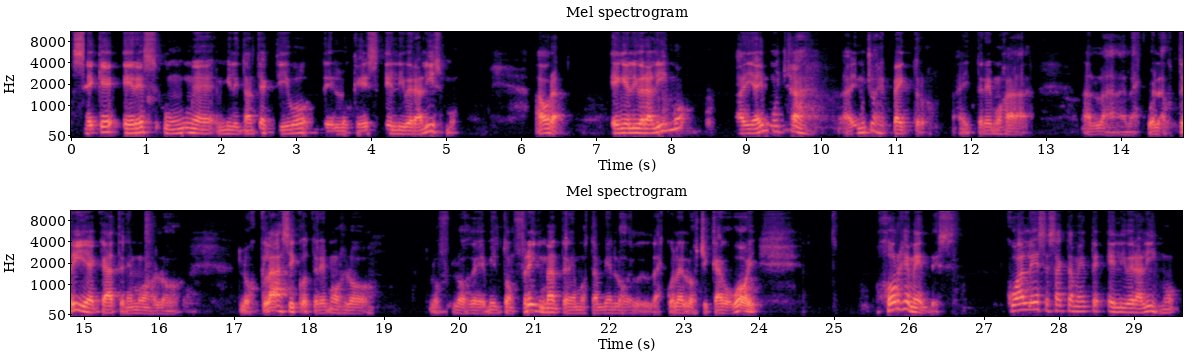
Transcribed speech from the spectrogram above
sé que eres un eh, militante activo de lo que es el liberalismo. Ahora, en el liberalismo ahí hay, muchas, hay muchos espectros. Ahí tenemos a, la, escuela austríaca, tenemos los, los clásicos, tenemos los, los, de Milton Friedman, tenemos también los de la escuela de los Chicago Boys. Jorge Méndez, ¿cuál es exactamente el liberalismo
